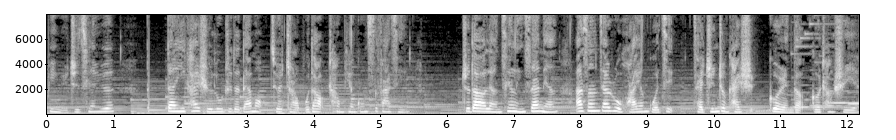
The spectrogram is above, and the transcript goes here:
并与之签约，但一开始录制的 demo 却找不到唱片公司发行。直到两千零三年，阿桑加入华阳国际，才真正开始个人的歌唱事业。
